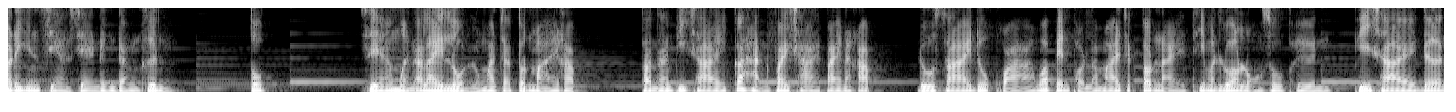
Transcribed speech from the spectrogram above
ก็ได้ยินเสียงเสียงหนึ่งดังขึ้น ตุบ เสียงเหมือนอะไรหล่นลงมาจากต้นไม้ครับ ตอนนั้นพี่ชายก็หันไฟฉายไปนะครับ ดูซ้ายดูขวาว่าเป็นผลไม้จากต้นไหนที่มันร่วงลงสู่พื้น พี่ชายเดิน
